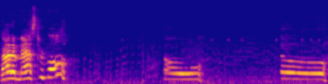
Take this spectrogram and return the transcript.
Not a Master Ball? No. No.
